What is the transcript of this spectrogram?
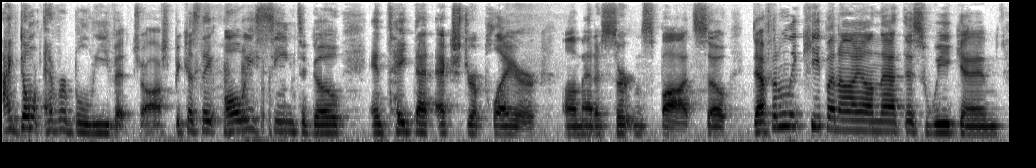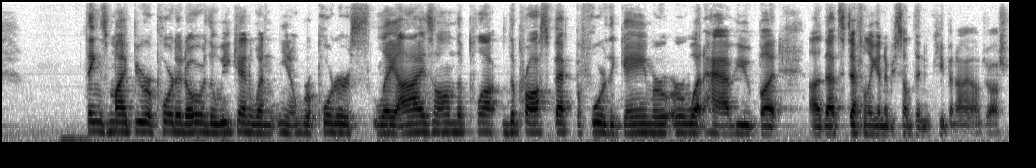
I don't ever believe it, Josh, because they always seem to go and take that extra player um, at a certain spot. So definitely keep an eye on that this weekend things might be reported over the weekend when you know reporters lay eyes on the pl- the prospect before the game or, or what have you. But uh, that's definitely going to be something to keep an eye on, Josh.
